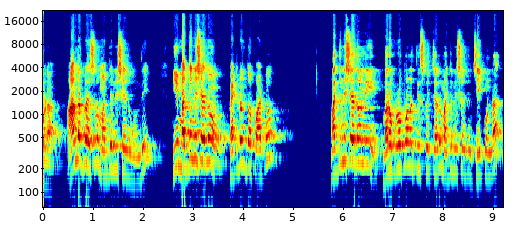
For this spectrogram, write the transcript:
కూడా ఆంధ్రప్రదేశ్లో మద్య నిషేధం ఉంది. ఈ మద్య నిషేధం పెట్టడంతో పాటు మద్య నిషేధాన్ని మరొక రూపంలో తీసుకొచ్చారు. మద్య నిషేధం చేయకుండా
